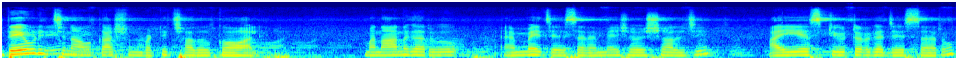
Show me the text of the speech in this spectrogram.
దేవుడిచ్చిన అవకాశం బట్టి చదువుకోవాలి. మా నాన్నగారు ఎంఏ చేశారు ఎంఏ సోషాలజీ ఐఏఎస్ ట్యూటర్గా చేశారు.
